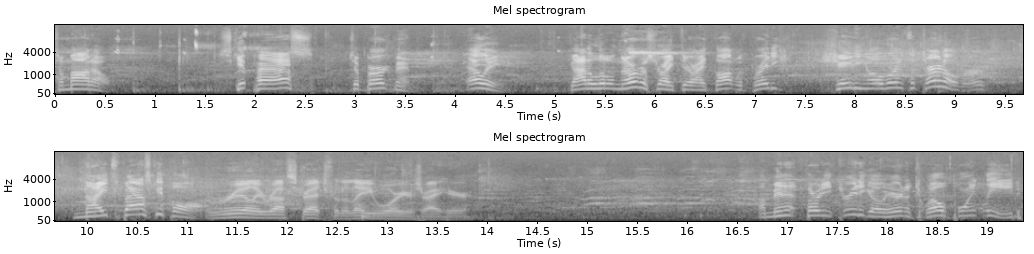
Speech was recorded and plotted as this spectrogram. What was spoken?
To Motto. Skip pass to Bergman. Ellie got a little nervous right there, I thought, with Brady shading over, and it's a turnover. Knights basketball. Really rough stretch for the Lady Warriors right here. A minute 33 to go here in a 12 point lead.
